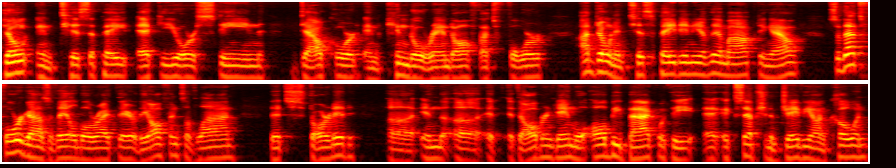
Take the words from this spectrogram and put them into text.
don't anticipate Ekiyor, Steen, Dalcourt, and Kendall Randolph. That's four. I don't anticipate any of them opting out. So that's four guys available right there. The offensive line that started uh, in the uh, at, at, the Auburn game will all be back, with the exception of Javion Cohen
